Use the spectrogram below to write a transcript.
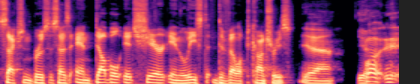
section, Bruce, it says, "and double its share in least developed countries." Yeah, yeah. Well, eh,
